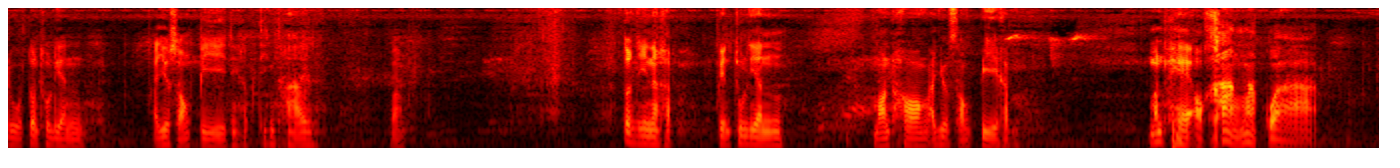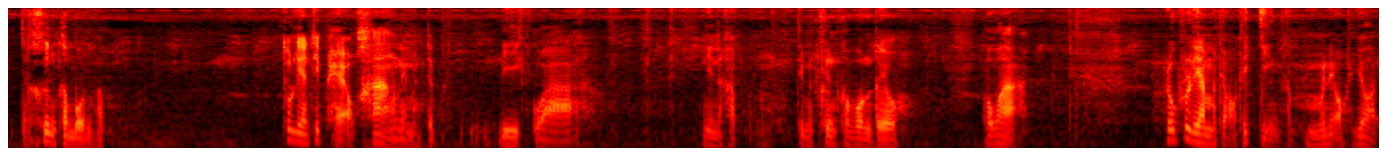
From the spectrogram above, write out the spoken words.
ดูต้นทุเรียนอายุสองปีนี่ครับทิ้งท้ายก่อนต้นนี้นะครับ เป็นทุเรียนหมอนทองอายุสองปีครับ มันแผ่ออกข้างมากกว่า จะขึ้นข้างบนครับ ทุเรียนที่แผ่ออกข้างเนี่ยมันจะดีกว่า นี่นะครับ ที่มันขึ้นข้างบนเร็ว เพราะว่า ลูกทุเรียนมันจะออกที่กิ่งครับมันไม่ได้ออกที่ยอด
